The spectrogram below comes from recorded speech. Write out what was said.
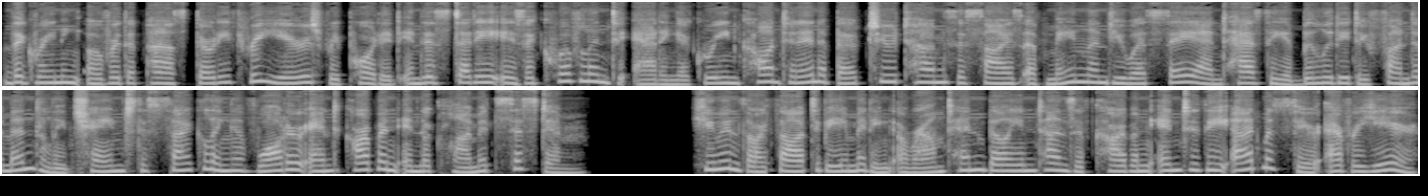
the greening over the past 33 years reported in this study is equivalent to adding a green continent about two times the size of mainland USA and has the ability to fundamentally change the cycling of water and carbon in the climate system humans are thought to be emitting around 10 billion tons of carbon into the atmosphere every year.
